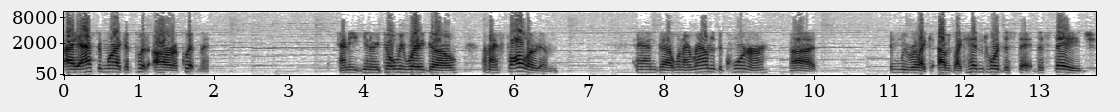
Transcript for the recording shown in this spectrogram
I asked him where I could put our equipment. And he you know, he told me where to go and I followed him. And uh when I rounded the corner, uh and we were like I was like heading toward the sta- the stage,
